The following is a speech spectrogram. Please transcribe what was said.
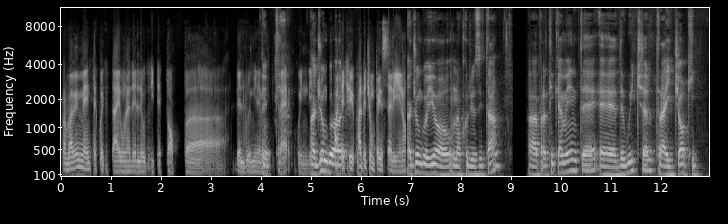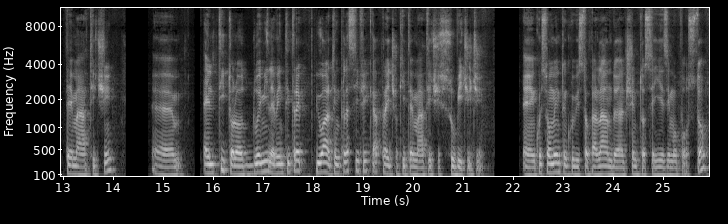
probabilmente questa è una delle uscite top uh, del 2023, sì. quindi aggiungo, fateci, fateci, un pensierino. Aggiungo io una curiosità, uh, praticamente eh, The Witcher tra i giochi tematici eh, è il titolo 2023 più alto in classifica tra i giochi tematici su VGG. E in questo momento in cui vi sto parlando è al 106 posto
